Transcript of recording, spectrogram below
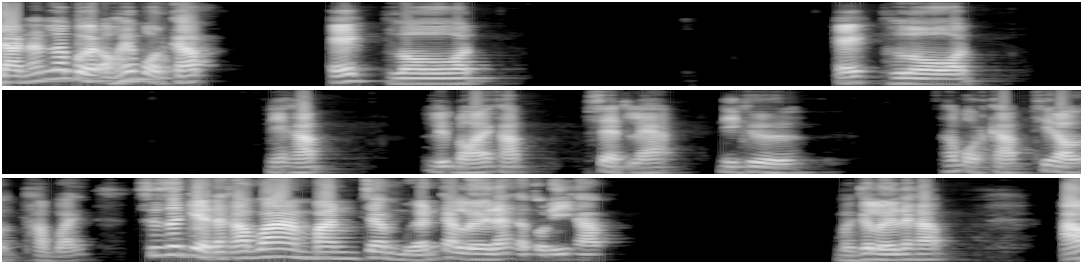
จากนั้นระเบิดออกให้หมดครับ explode explode นี่ครับเรียบร้อยครับ เสร็จแล้วนี่คือทั้งหมดครับที่เราทำไว้ ซึ่งสังเกตนะครับว่ามันจะเหมือนกันเลยนะกับตัวนี้ครับ เหมือนกันเลยนะครับ เอา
